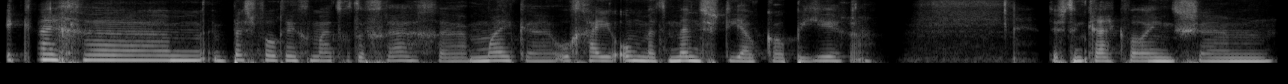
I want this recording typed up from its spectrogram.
Ik krijg uh, best wel regelmatig de vraag, uh, Maaike, hoe ga je om met mensen die jou kopiëren? Dus dan krijg ik wel eens um,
